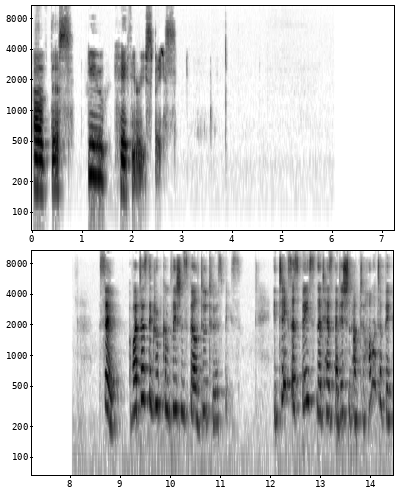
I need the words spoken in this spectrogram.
of this new K-theory space. So, what does the group completion spell do to a space? It takes a space that has addition up to homotopy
